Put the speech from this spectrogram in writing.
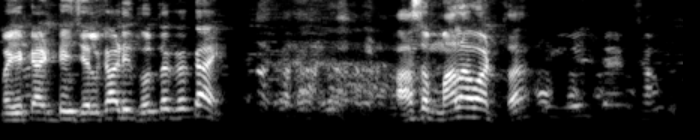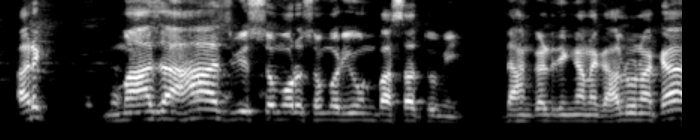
मग हे काय डिझेल गाडीत होतं का काय? असं मला वाटतं. अरे माझा आज मी समोर समोर येऊन बसा तुम्ही. धांगड धिंगाणा घालू नका.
